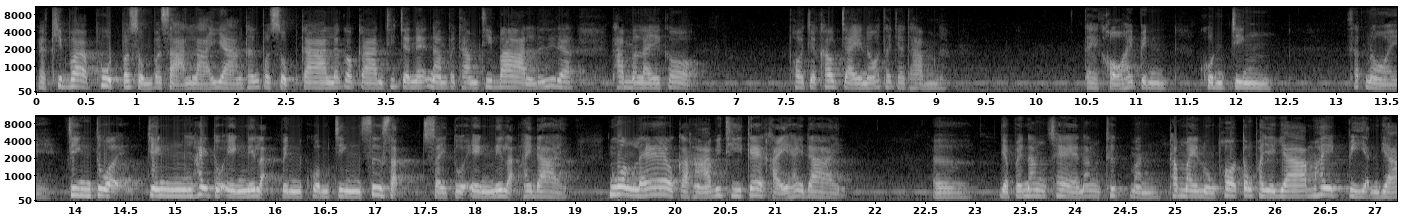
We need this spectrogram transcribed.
ก็คิดว่าพูดผสมประสานหลายอย่างทั้งประสบการณ์ แล้วก็การที่จะแนะนำไปทำที่บ้าน หรือที่จะทำอะไรก็พอจะเข้าใจเนาะถ้าจะทำนะแต่ขอให้เป็นคนจริงสักหน่อย จริงตัวจริงให้ตัวเองนี่แหละ เป็นความจริงซื่อสัตย์ใส่ตัวเองนี่แหละให้ได้ ง่วงแล้วก็หาวิธีแก้ไขให้ได้เอออย่าไปนั่งแช่นั่งทึกมันทำไมหลวงพ่อต้องพยายามให้เปลี่ยนยา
